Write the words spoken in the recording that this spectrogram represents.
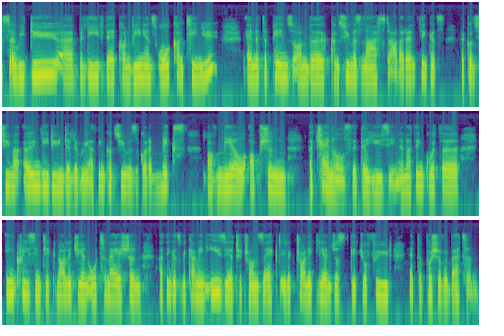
So we do uh, believe that convenience will continue and it depends on the consumer's lifestyle lifestyle. I don't think it's a consumer only doing delivery. I think consumers have got a mix of meal option uh, channels that they're using. And I think with the increase in technology and automation, I think it's becoming easier to transact electronically and just get your food at the push of a button.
